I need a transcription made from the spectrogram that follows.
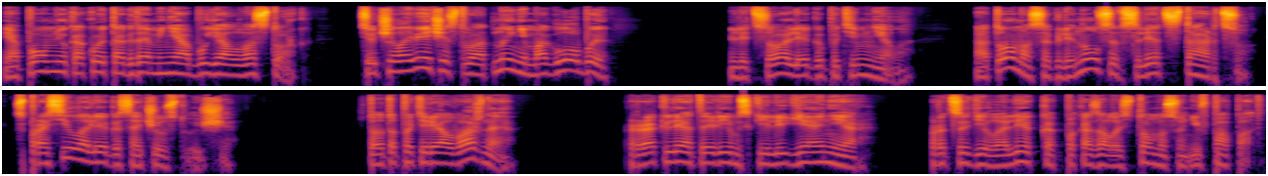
Я помню, какой тогда меня обуял восторг. Все человечество отныне могло бы Лицо Олега потемнело, а Томас оглянулся вслед старцу, спросил Олега сочувствующе: "Что-то потерял важное?" "Проклятый римский легионер", процедил Олег, как показалось Томасу, не в попад.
